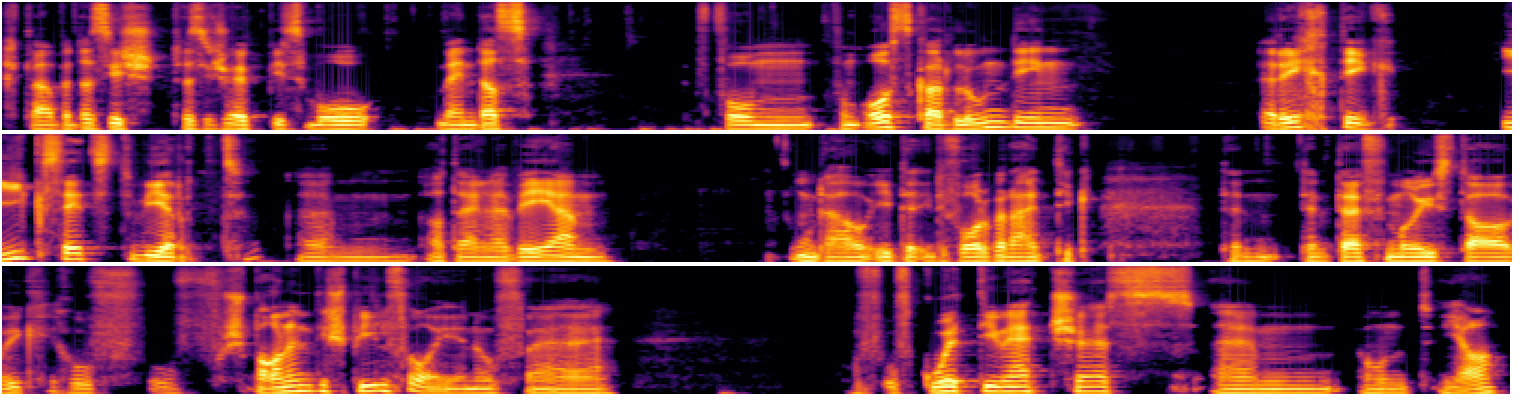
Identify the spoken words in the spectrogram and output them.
Ich glaube, das ist, das ist etwas, wo, wenn das vom, vom Oscar Lundin richtig eingesetzt wird ähm, an dieser WM, und auch in der, in der Vorbereitung, dann, dann dürfen wir uns da wirklich auf, auf spannende Spiele freuen, auf, äh, auf, auf gute Matches ähm, und ja,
